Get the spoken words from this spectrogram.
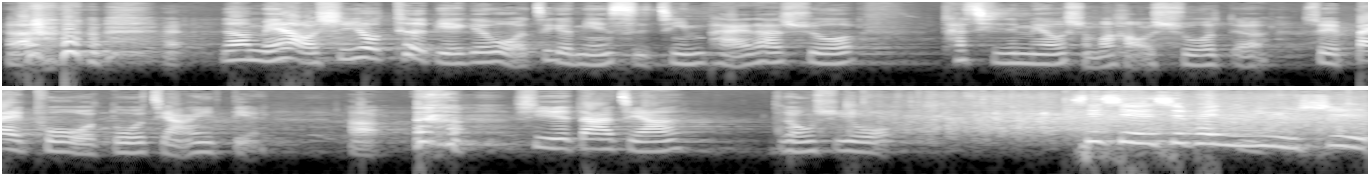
啊。然后梅老师又特别给我这个免死金牌，他说。他其实没有什么好说的，所以拜托我多讲一点。好，谢谢大家，容许我。谢谢谢佩妮女士。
